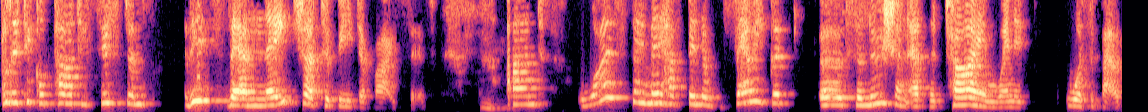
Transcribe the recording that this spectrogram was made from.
political party systems it's their nature to be divisive. Mm-hmm. And whilst they may have been a very good uh, solution at the time when it was about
